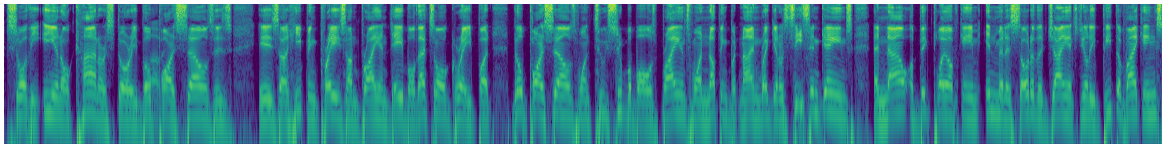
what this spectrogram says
saw the Ian O'Connor story. Bill Parcells is is uh, heaping praise on Brian Daboll. That's all great, but Bill Parcells won two Super Bowls. Brian's won nothing but nine regular season games, and now a big playoff game in Minnesota. The Giants nearly beat the Vikings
